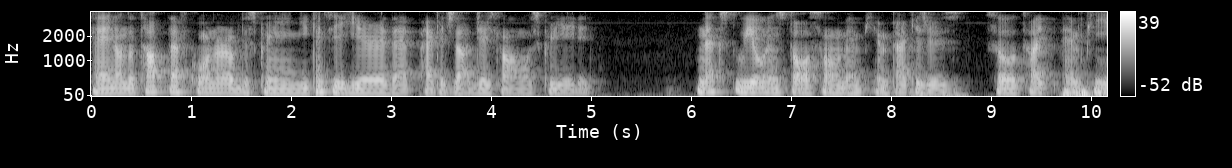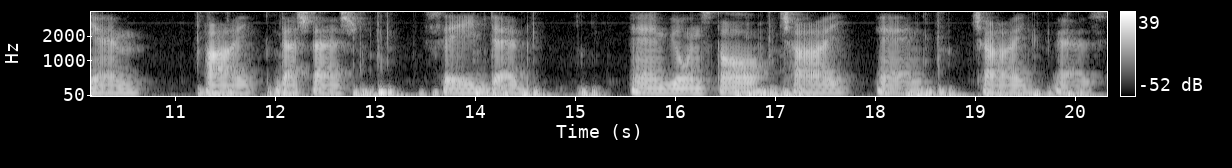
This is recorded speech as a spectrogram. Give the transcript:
And on the top left corner of the screen, you can see here that package.json was created. Next, we'll install some npm packages. So type npm i dash dash save-dev and we'll install chai and chai as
